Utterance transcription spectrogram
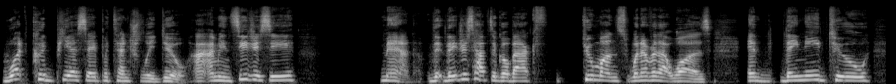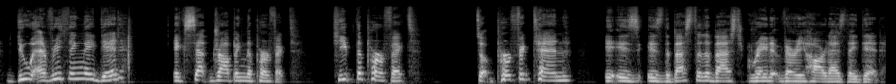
what could PSA potentially do? I, I mean, CGC, man, they, they just have to go back two months, whenever that was, and they need to do everything they did except dropping the perfect. Keep the perfect. So, perfect 10 is is the best of the best, grade it very hard as they did.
